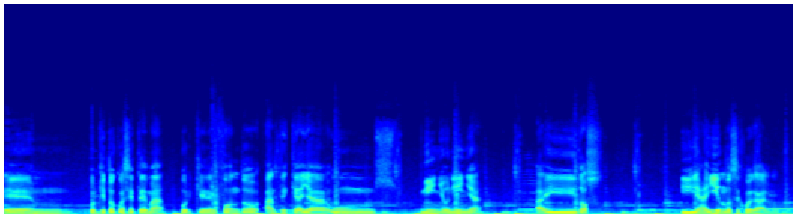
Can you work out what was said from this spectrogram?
Eh, ¿Por qué tocó ese tema? Porque en el fondo, antes que haya un niño o niña, hay dos. Y es ahí donde se juega algo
